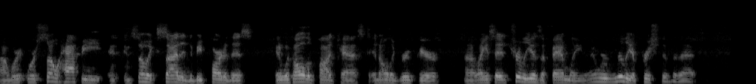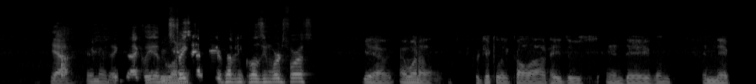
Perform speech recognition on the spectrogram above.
uh, we're we're so happy and, and so excited to be part of this, and with all the podcast and all the group here. Uh, like I said, it truly is a family, and we're really appreciative of that. Yeah, Amen. exactly. We And wanna- straight, Cat, do you have any closing words for us? Yeah, I want to particularly call out Jesus and Dave and, and Nick.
